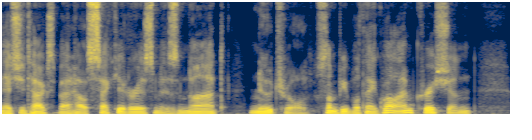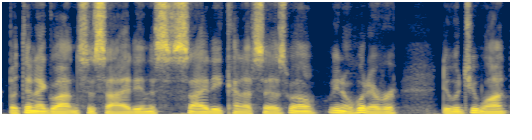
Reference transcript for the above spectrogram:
And she talks about how secularism is not neutral. Some people think, well, I'm Christian, but then I go out in society, and the society kind of says, well, you know, whatever, do what you want.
